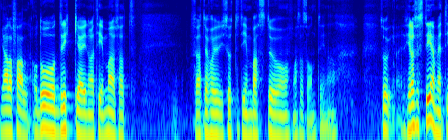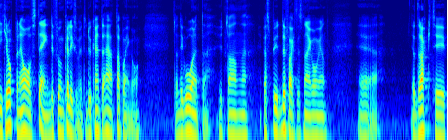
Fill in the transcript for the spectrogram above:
i alla fall. Och då dricker jag i några timmar så att För att jag har ju suttit i en bastu och massa sånt innan. Så hela systemet i kroppen är avstängt. Det funkar liksom inte. Du kan inte äta på en gång. Utan det går inte. Utan eh, jag spydde faktiskt den här gången. Eh, jag drack typ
